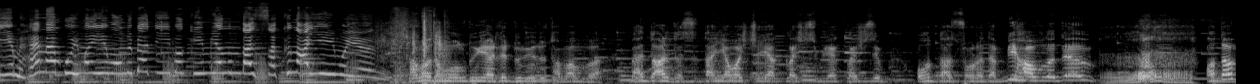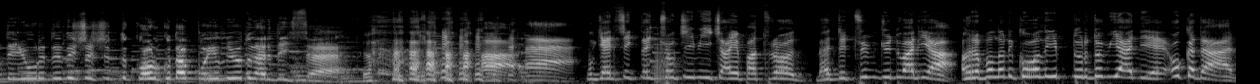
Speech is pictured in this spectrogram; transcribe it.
Onu buymayayım. Hemen buymayayım onu ben iyi bakayım yanımdan sakın ayırmayın. Tam adam olduğu yerde duruyordu tamam mı? Ben de arkasından yavaşça yaklaştım yaklaştım. Ondan sonra da bir havladım. Adam neye uğradığını şaşırdı. Korkudan bayılıyordu neredeyse. Bu gerçekten çok iyi bir hikaye patron. Ben de tüm gün var ya arabaları kovalayıp durdum yani o kadar.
